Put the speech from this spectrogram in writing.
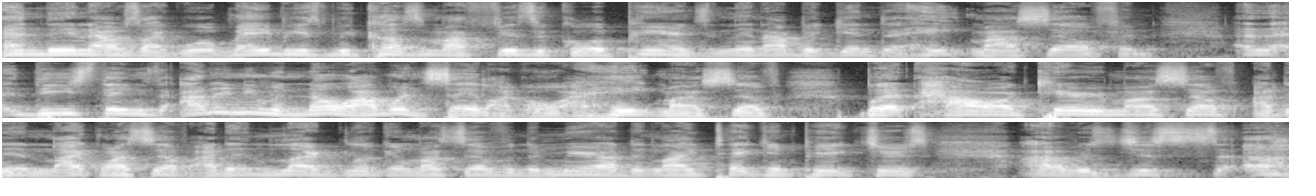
And then I was like, well, maybe it's because of my physical appearance. And then I began to hate myself. And, and these things, I didn't even know. I wouldn't say, like, oh, I hate myself. But how I carry myself, I didn't like myself. I didn't like looking myself in the mirror. I didn't like taking pictures. I was just, uh,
